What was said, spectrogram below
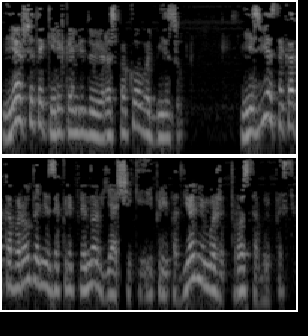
Я все-таки рекомендую распаковывать внизу. Неизвестно, как оборудование закреплено в ящике и при подъеме может просто выпасть.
